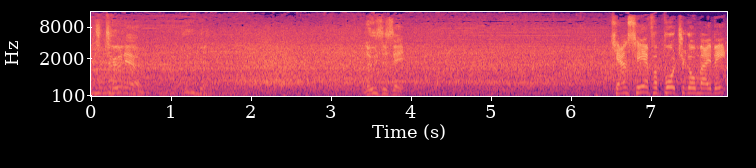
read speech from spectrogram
It's 2-0. Loses it. Chance here for Portugal, maybe.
